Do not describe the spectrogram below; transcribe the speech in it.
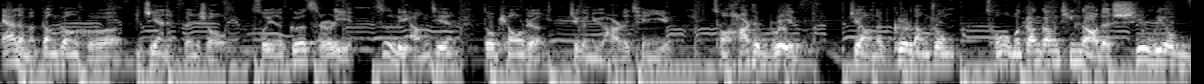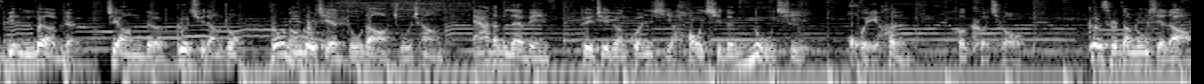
，Adam 刚刚和 Jane 分手，所以呢，歌词里字里行间都飘着这个女孩的倩影。从 Heart Breathe 这样的歌当中。从我们刚刚听到的《She Will Be Loved》这样的歌曲当中，都能够解读到主唱 Adam Levine 对这段关系好奇的怒气、悔恨和渴求。歌词当中写道：“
